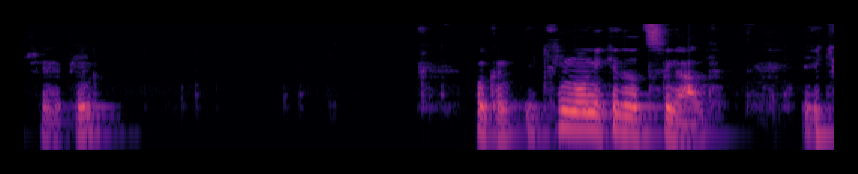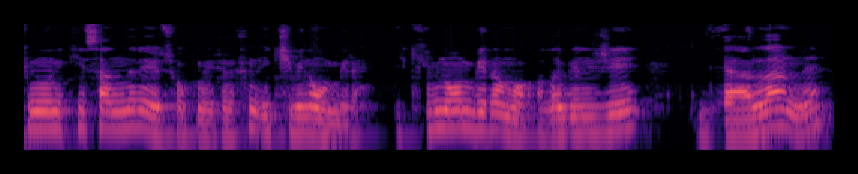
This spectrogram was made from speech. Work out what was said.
şey yapayım. Bakın 2012 datası geldi. 2012'yi sen nereye sokmaya çalışıyorsun? 2011'e. 2011 ama alabileceği değerler ne?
